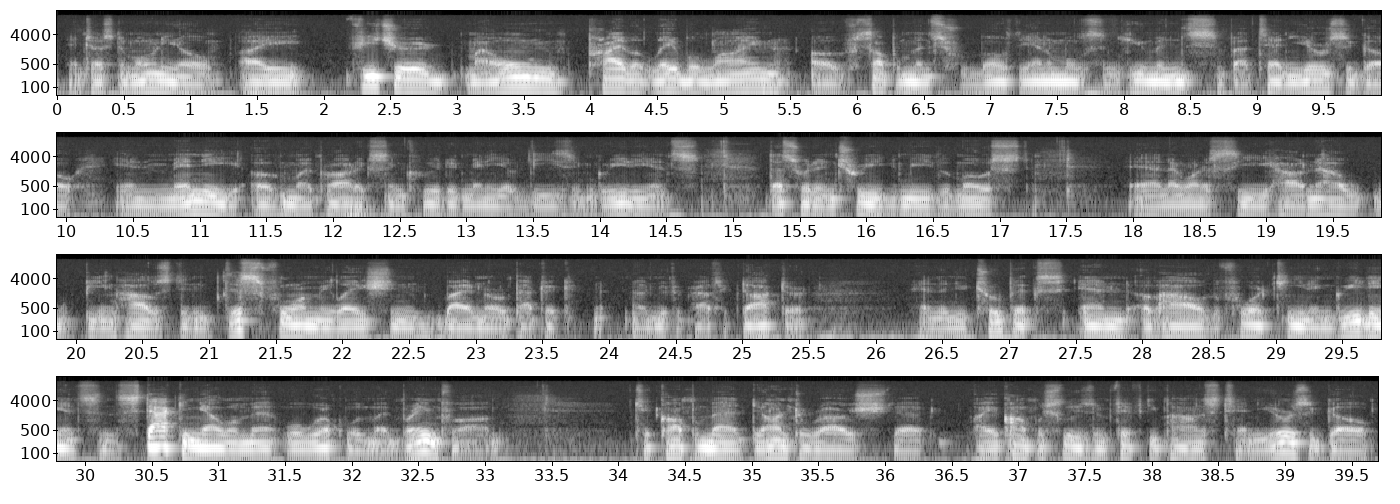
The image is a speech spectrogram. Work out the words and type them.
and testimonial. I featured my own private label line of supplements for both animals and humans about 10 years ago, and many of my products included many of these ingredients. That's what intrigued me the most and I want to see how now being housed in this formulation by a neuropathic, a naturopathic doctor, and the nootropics, and of how the 14 ingredients and the stacking element will work with my brain fog to complement the entourage that I accomplished losing 50 pounds 10 years ago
